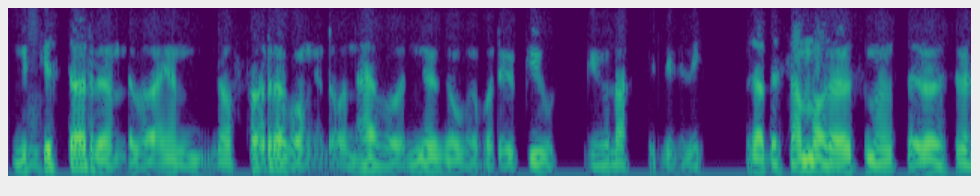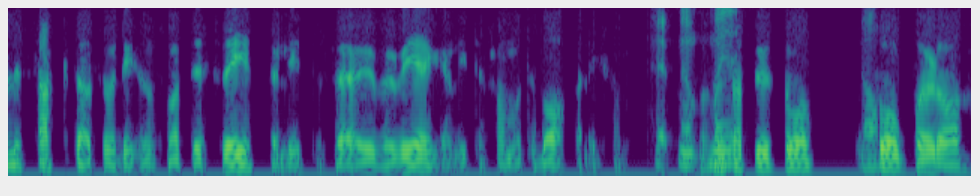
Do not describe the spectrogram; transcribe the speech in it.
Mycket större än det var, en, det var förra gången då. Den här var, nu gången var det ju gult, gulaktigt, lite vitt. Det hade samma rörelsemönster, det rörde sig väldigt sakta så liksom som att det sveper lite så här, över vägen, lite fram och tillbaka liksom. Eh, Men, Och så satt vi och såg, Ja. såg på det då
